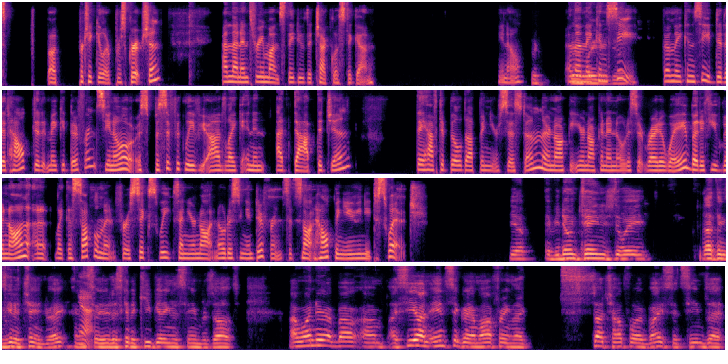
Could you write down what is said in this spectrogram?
a particular prescription. And then in three months, they do the checklist again. You know, and then they can see. Then they can see did it help? Did it make a difference? You know, specifically if you add like an, an adaptogen, they have to build up in your system. They're not you're not going to notice it right away. But if you've been on a, like a supplement for six weeks and you're not noticing a difference, it's not helping you. You need to switch. Yep. If you don't change the way, nothing's going to change, right? And yeah. so you're just going to keep getting the same results. I wonder about. Um, I see on Instagram offering like such helpful advice. It seems that,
